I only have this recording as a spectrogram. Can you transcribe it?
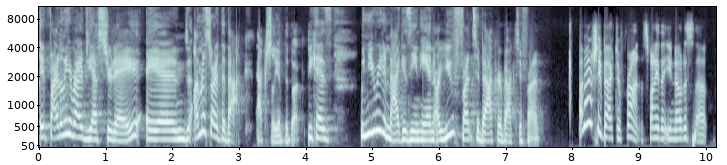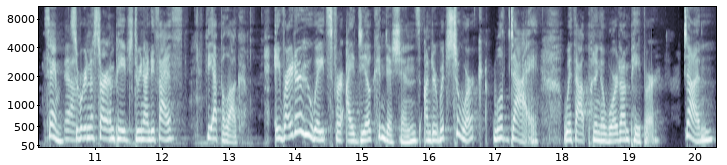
It finally arrived yesterday and I'm going to start at the back actually of the book because when you read a magazine, Ann, are you front to back or back to front? I'm actually back to front. It's funny that you noticed that. Same. Yeah. So we're going to start on page 395, the epilogue. A writer who waits for ideal conditions under which to work will die without putting a word on paper. Done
